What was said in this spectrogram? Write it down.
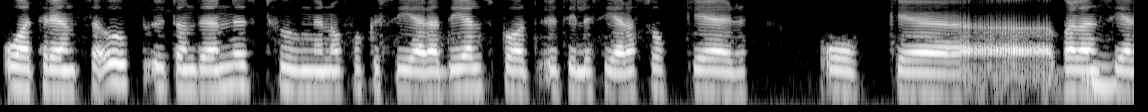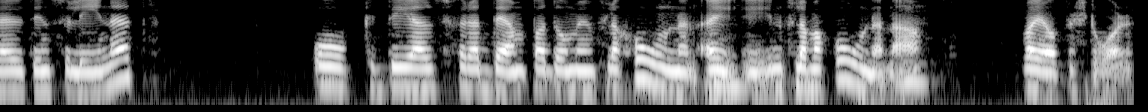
åt att rensa upp utan den är tvungen att fokusera dels på att utilisera socker och eh, balansera mm. ut insulinet. Och dels för att dämpa de inflationen, mm. äh, inflammationerna, mm. vad jag förstår,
